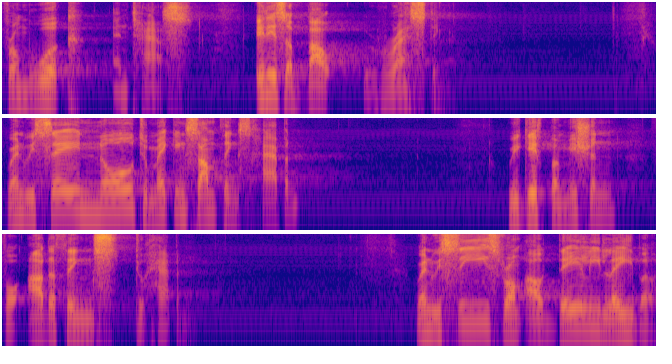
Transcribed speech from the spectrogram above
from work and tasks. It is about resting. When we say no to making some things happen, we give permission for other things to happen. When we cease from our daily labor,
